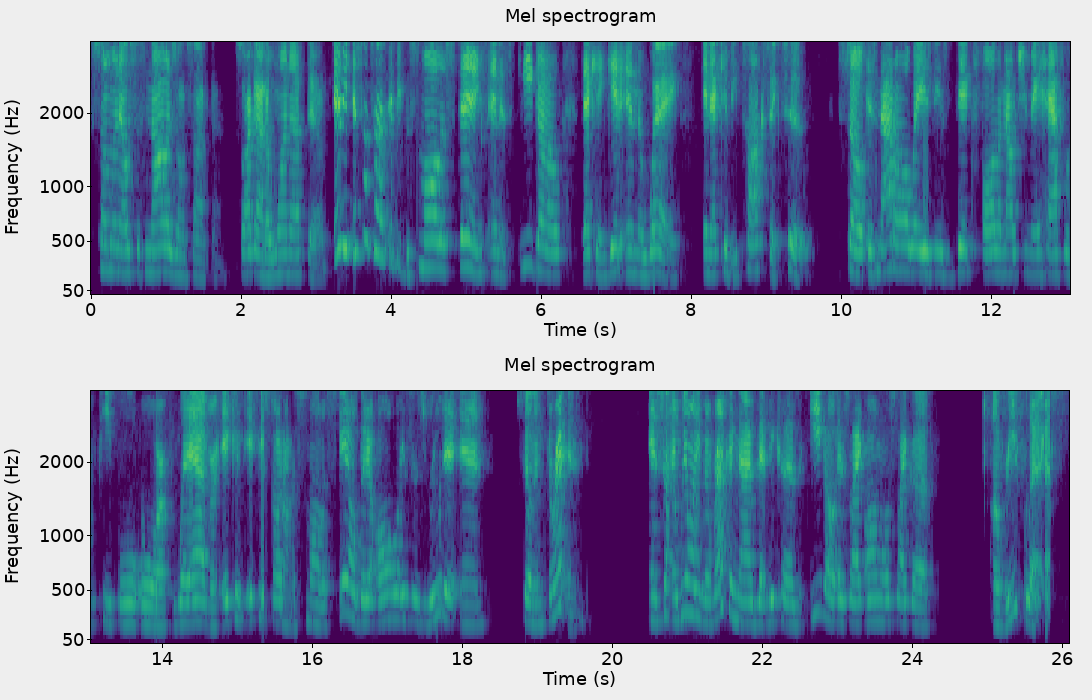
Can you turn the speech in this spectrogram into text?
someone else's knowledge on something. So I gotta one up them. It be, it sometimes it be the smallest things, and it's ego that can get in the way and that could be toxic too. So it's not always these big falling outs you may have with people or whatever. It can it can start on a smaller scale, but it always is rooted in feeling threatened. And so and we don't even recognize that because ego is like almost like a a reflex.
